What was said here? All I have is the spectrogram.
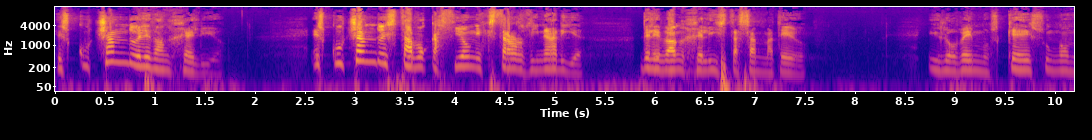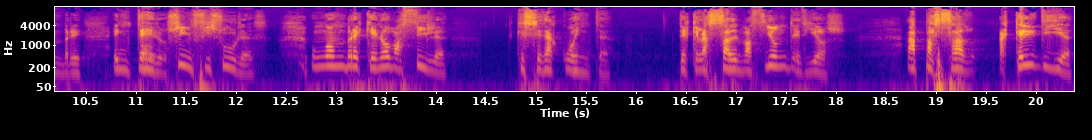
escuchando el Evangelio, escuchando esta vocación extraordinaria del evangelista San Mateo. Y lo vemos que es un hombre entero, sin fisuras, un hombre que no vacila, que se da cuenta de que la salvación de Dios ha pasado aquel día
